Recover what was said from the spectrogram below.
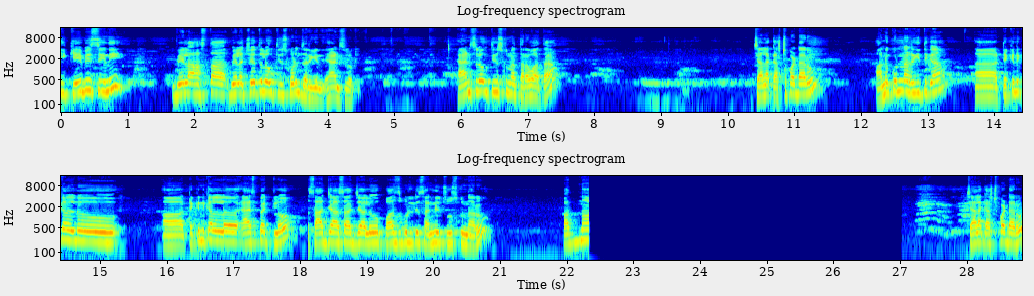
ఈ కేబీసీని వీళ్ళ హస్త వీళ్ళ చేతిలోకి తీసుకోవడం జరిగింది హ్యాండ్స్లోకి. హ్యాండ్స్లోకి తీసుకున్న తర్వాత చాలా కష్టపడ్డారు. అనుకున్న రీతిగా టెక్నికల్ టెక్నికల్ ఆస్పెక్ట్లో సాధ్య అసాధ్యాలు పాసిబిలిటీస్ అన్నీ చూసుకున్నారు. పద్నాలుగు చాలా కష్టపడ్డారు.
